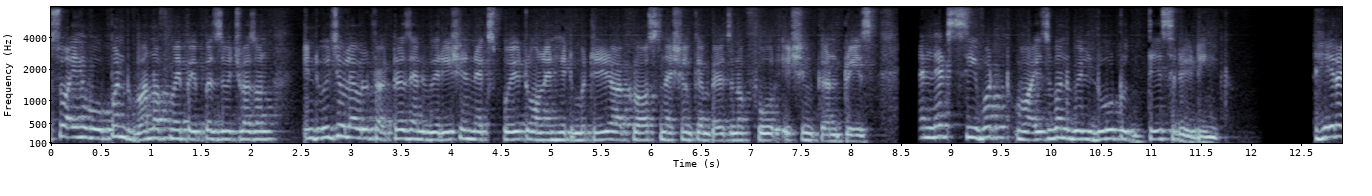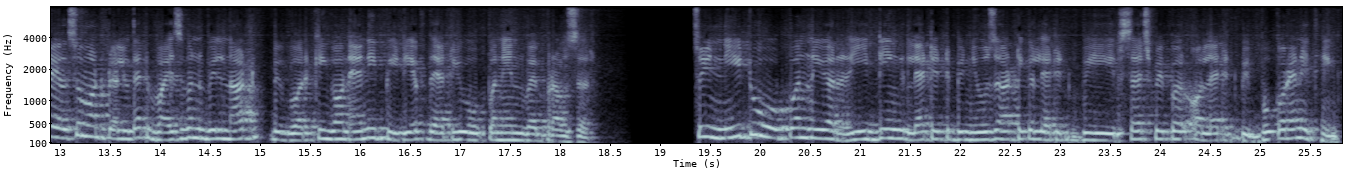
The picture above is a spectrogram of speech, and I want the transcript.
So I have opened one of my papers which was on individual level factors and variation in exposure to online heat material across national comparison of four Asian countries. And let's see what Wiseone will do to this reading. Here I also want to tell you that Wiseone will not be working on any PDF that you open in web browser. So you need to open your reading, let it be news article, let it be research paper or let it be book or anything.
